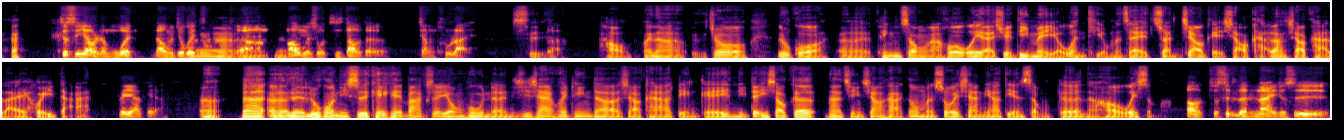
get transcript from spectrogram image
就是要人问，然后我们就会、嗯、呃把我们所知道的讲出来。是的，好，那就如果呃听众啊或未来学弟妹有问题，我们再转交给小卡，让小卡来回答。可以啊，可以啊。嗯，那呃，如果你是 KKBOX 的用户呢，你接下来会听到小卡要点给你的一首歌，那请小卡跟我们说一下你要点什么歌，然后为什么？哦，就是忍耐，就是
